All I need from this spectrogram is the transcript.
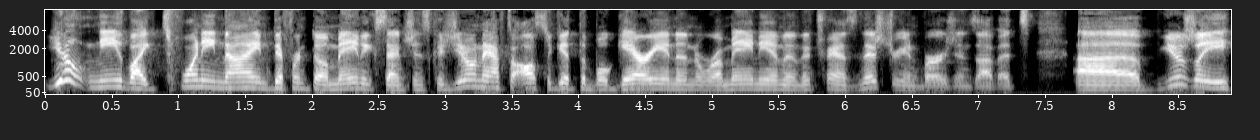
you don't need like 29 different domain extensions because you don't have to also get the Bulgarian and the Romanian and the Transnistrian versions of it. Uh, usually,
